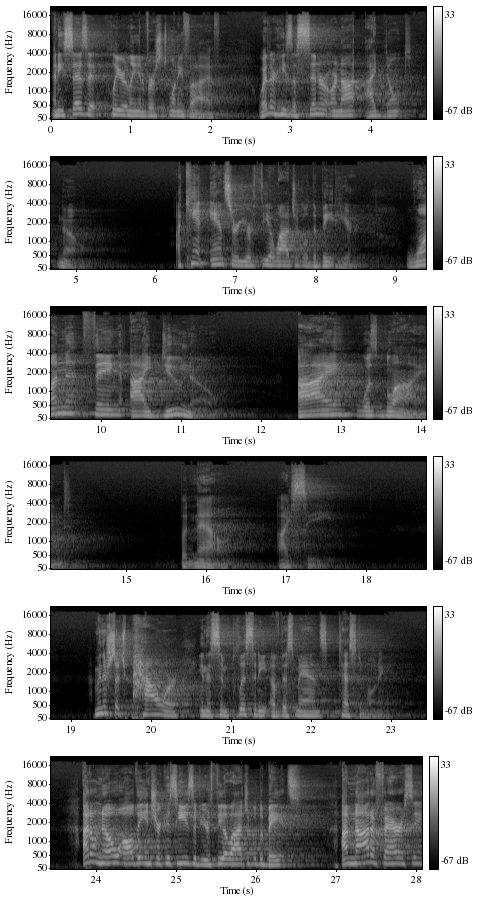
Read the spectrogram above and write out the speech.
And he says it clearly in verse 25 whether he's a sinner or not, I don't know. I can't answer your theological debate here. One thing I do know I was blind, but now I see. I mean, there's such power in the simplicity of this man's testimony. I don't know all the intricacies of your theological debates. I'm not a Pharisee.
